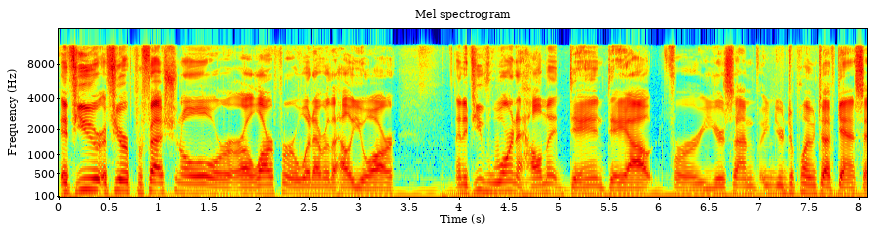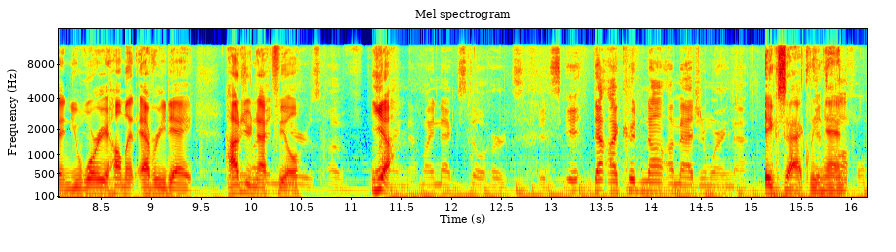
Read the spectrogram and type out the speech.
if you if you're a professional or, or a larper or whatever the hell you are, and if you've worn a helmet day in day out for years, time your deployment to Afghanistan, you wore your helmet every day. How did your neck feel? years of Yeah. My neck still hurts. It's it. That I could not imagine wearing that. Exactly, It's man. awful.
